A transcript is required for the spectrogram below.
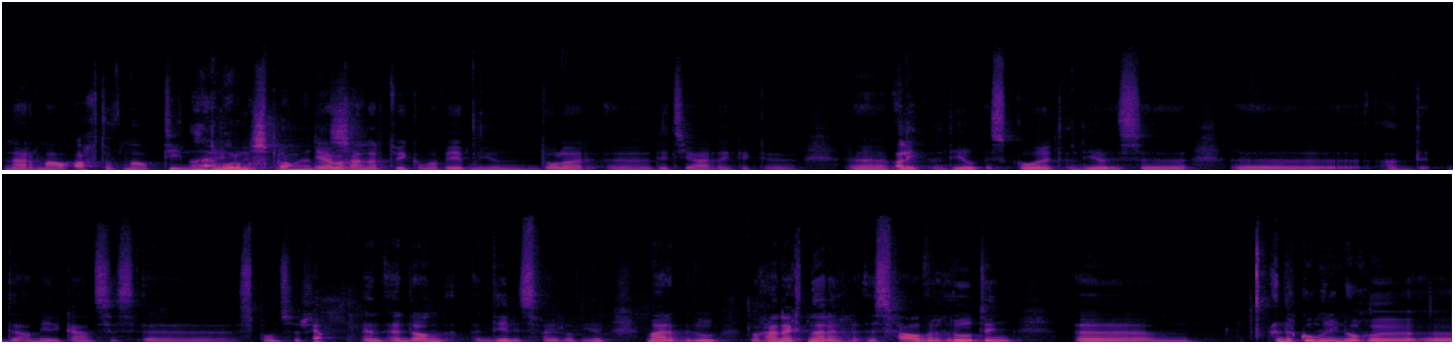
naar maal 8 of maal 10. Dat is een enorme sprong. Hè? Ja, we gaan naar 2,5 miljoen dollar uh, dit jaar, denk ik. Uh, uh, allee, een deel is Colruyt, een deel is de, de, Amerikaanse sponsor. Ja. En, en dan een deel is Failobi. Maar ik bedoel, we gaan echt naar een, een schaalvergroting. Ehm, en er komen nu nog uh, uh,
